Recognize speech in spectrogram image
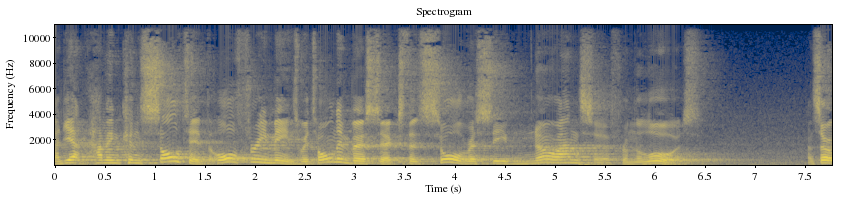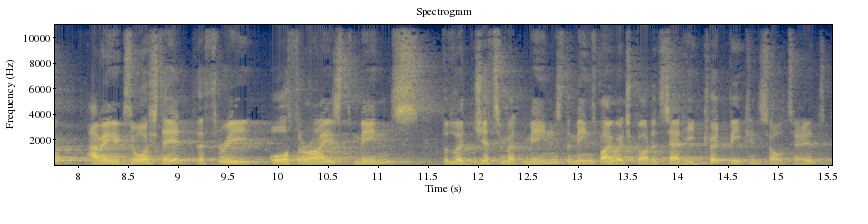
And yet, having consulted all three means, we're told in verse 6 that Saul received no answer from the Lord. And so, having exhausted the three authorized means, the legitimate means, the means by which God had said he could be consulted,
